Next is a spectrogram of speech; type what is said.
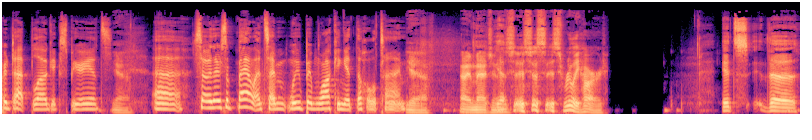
micro.blog experience. Yeah. So there's a balance. I'm, we've been walking it the whole time. Yeah. I imagine Yeah. it's, it's just it's really hard. It's the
